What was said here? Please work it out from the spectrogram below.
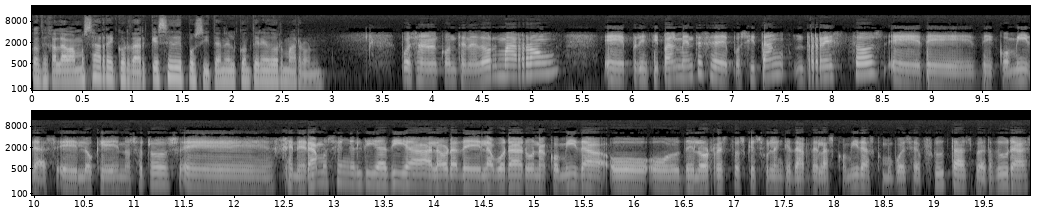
Concejala, vamos a recordar qué se deposita en el contenedor marrón. Pues en el contenedor marrón eh, principalmente se depositan restos eh, de, comidas. Eh, lo que nosotros generamos en el día a día a la hora de elaborar una comida o, o de los restos que suelen quedar de las comidas, como puede ser frutas, verduras,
